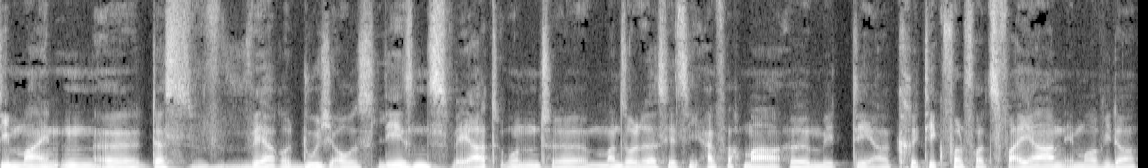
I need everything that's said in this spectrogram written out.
die meinten, äh, das wäre durchaus lesenswert und äh, man sollte das jetzt nicht einfach mal äh, mit der Kritik von vor zwei Jahren immer wieder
